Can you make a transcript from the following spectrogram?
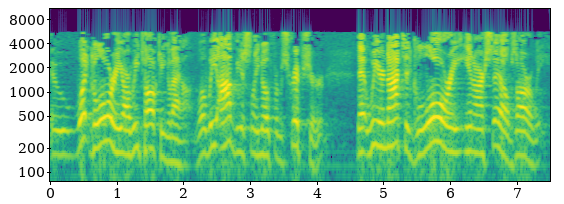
What glory are we talking about? Well, we obviously know from Scripture that we are not to glory in ourselves, are we?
